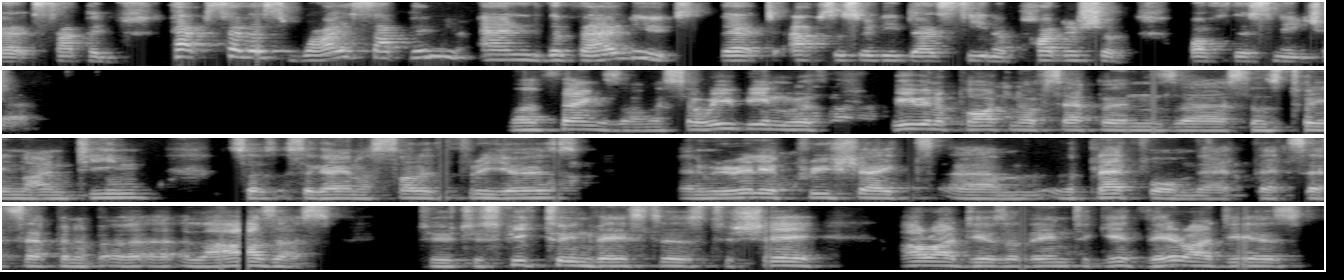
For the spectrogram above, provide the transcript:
uh, SAPIN. Perhaps tell us why SAPIN and the value that ABSA certainly does see in a partnership of this nature. Well, thanks, Anna. So we've been with we've been a partner of SAPIN's uh, since 2019. So, so again, a solid three years and we really appreciate um, the platform that that, that SAPIN uh, allows us to, to speak to investors, to share our ideas, or then to get their ideas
